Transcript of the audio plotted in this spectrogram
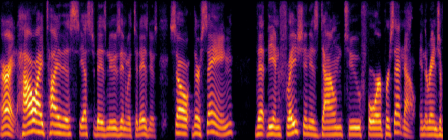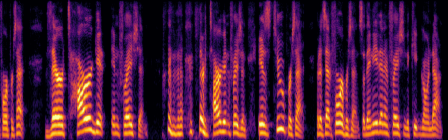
All right, how I tie this yesterday's news in with today's news. So they're saying that the inflation is down to 4% now in the range of 4%. Their target inflation, their target inflation is 2%, but it's at 4%. So they need that inflation to keep going down.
